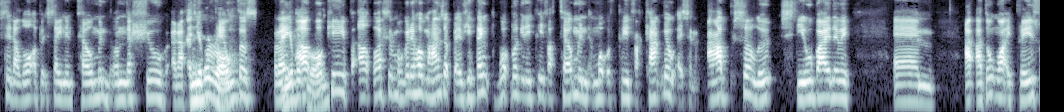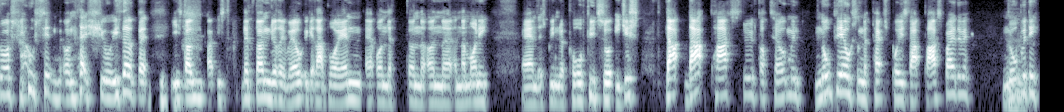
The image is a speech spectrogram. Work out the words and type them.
said a lot about signing Tillman on this show, and I've and you were wrong. Us, right? Uh, okay, but uh, listen, we're going to hold my hands up. But if you think what we're going to pay for Tillman and what we've paid for Cantwell, it's an absolute steal, by the way. Um, I, I, don't want to praise Ross Wilson on this show either, but he's done. He's, they've done really well to get that boy in uh, on the on the on the on the money, and um, that's been reported. So he just that that pass through for Tillman. Nobody else on the pitch plays that pass, by the way. Mm-hmm. Nobody. Mm-hmm.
